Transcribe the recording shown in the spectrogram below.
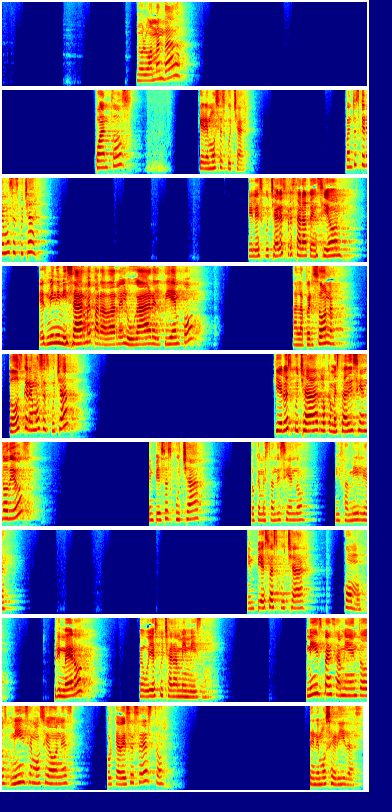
¿No lo ha mandado? ¿Cuántos queremos escuchar? ¿Cuántos queremos escuchar? El escuchar es prestar atención, es minimizarme para darle lugar, el tiempo a la persona. ¿Todos queremos escuchar? ¿Quiero escuchar lo que me está diciendo Dios? Empiezo a escuchar lo que me están diciendo mi familia. Empiezo a escuchar cómo. Primero, me voy a escuchar a mí mismo. Mis pensamientos, mis emociones, porque a veces esto, tenemos heridas.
